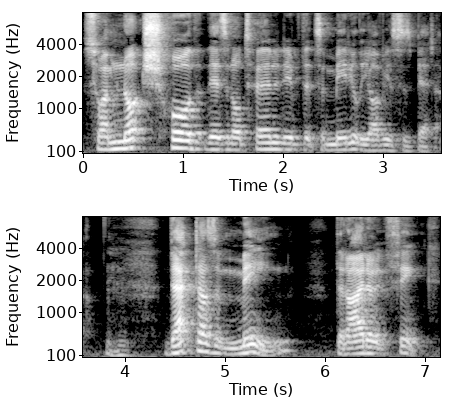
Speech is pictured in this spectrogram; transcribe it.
So I'm not sure that there's an alternative that's immediately obvious as better. Mm-hmm. That doesn't mean that I don't think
